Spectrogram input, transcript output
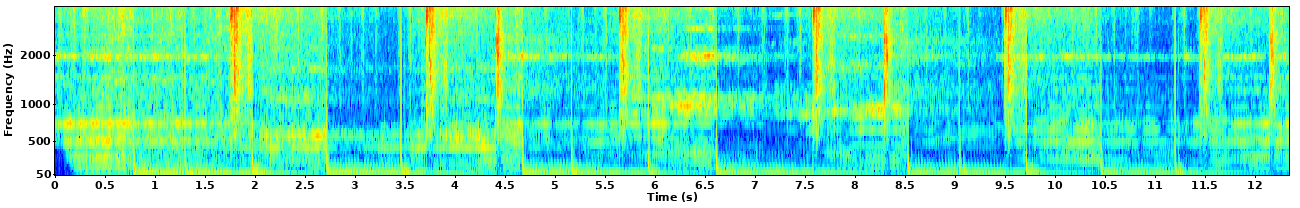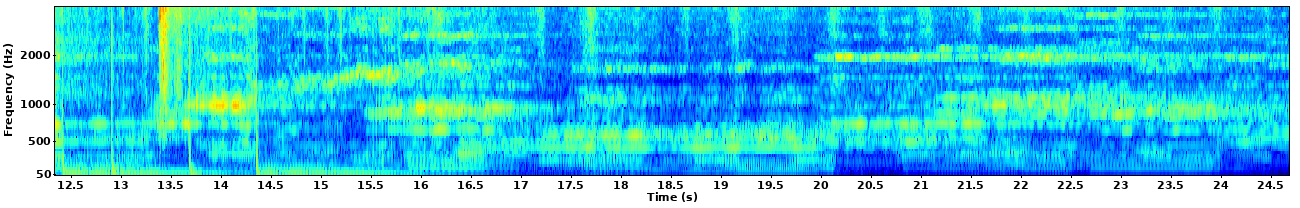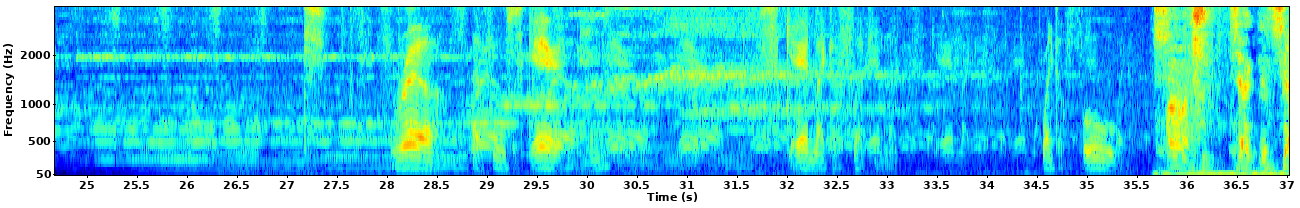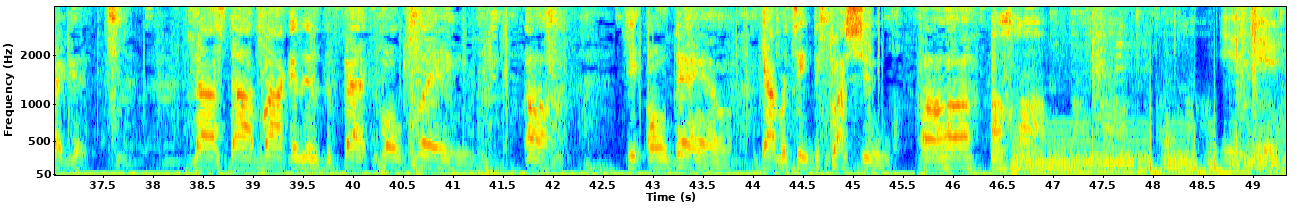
Música Like a fool. Uh, check it, check it. Non-stop rocking is the fat folk claim. Uh, get on down, guaranteed to crush you. Uh huh. Uh huh. Yeah, yeah.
